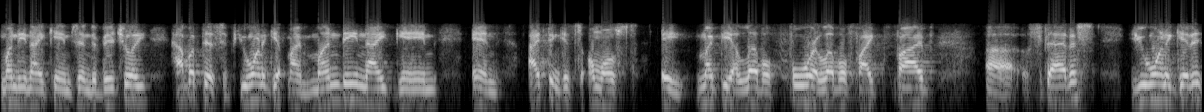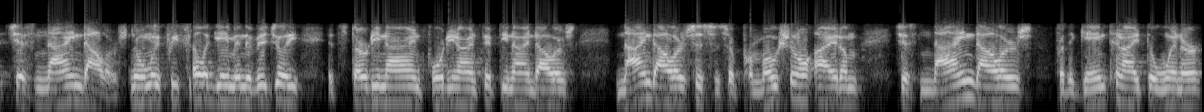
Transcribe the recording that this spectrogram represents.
Monday night games individually. How about this? If you want to get my Monday night game, and I think it's almost a might be a level four, level five, five uh, status. You want to get it just nine dollars. Normally, if we sell a game individually, it's thirty nine, forty nine, fifty nine dollars. Nine dollars. This is a promotional item. Just nine dollars for the game tonight. The winner.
